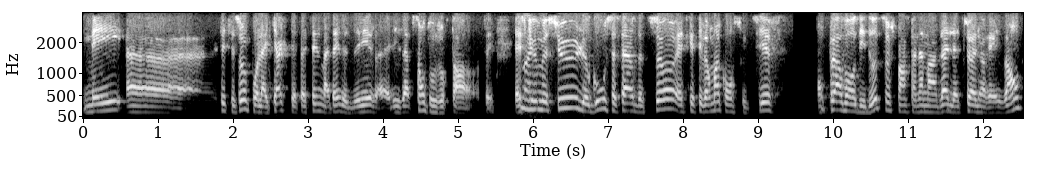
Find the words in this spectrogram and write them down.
mais euh, c'est sûr, pour la CAQ, c'est facile le matin de dire euh, les absents toujours tard. Est-ce que M. Legault se sert de ça? Est-ce que c'est vraiment constructif? On peut avoir des doutes, ça, je pense que Mme Andelade là-dessus, elle a raison.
